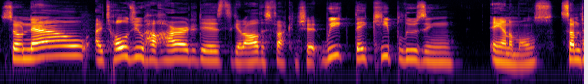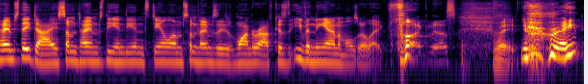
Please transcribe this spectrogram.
So now I told you how hard it is to get all this fucking shit. We they keep losing animals. Sometimes they die. Sometimes the Indians steal them. Sometimes they just wander off because even the animals are like, "Fuck this." Right. right?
